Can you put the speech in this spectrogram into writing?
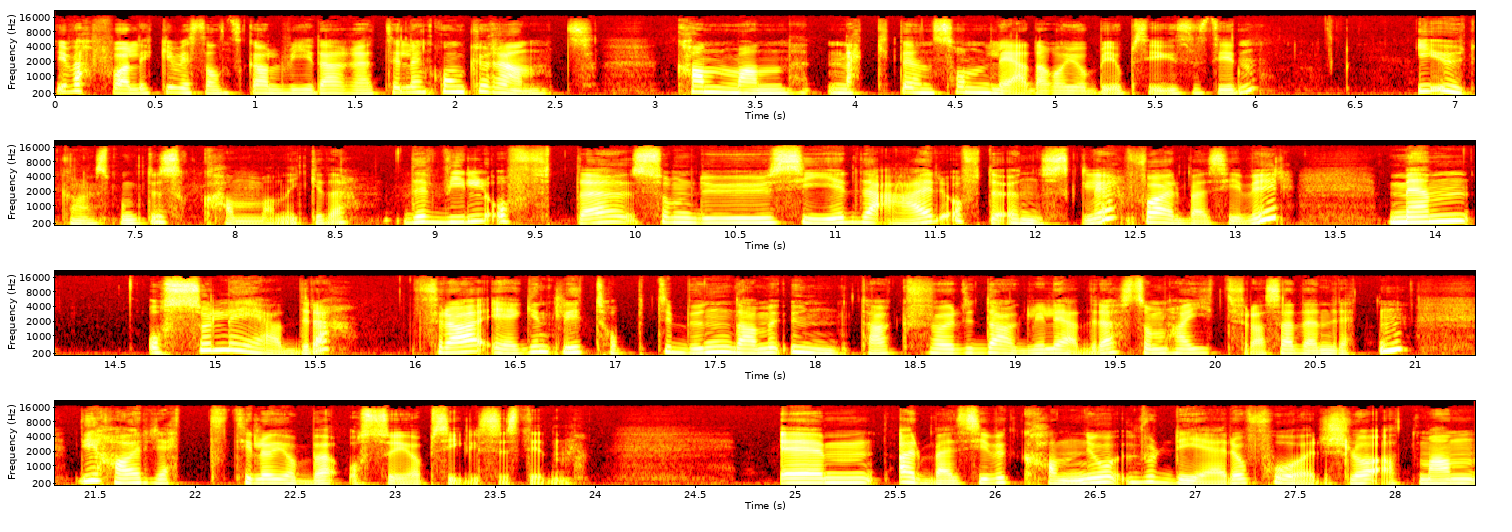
I hvert fall ikke hvis han skal videre til en konkurrent. Kan man nekte en sånn leder å jobbe i oppsigelsestiden? I utgangspunktet så kan man ikke det. Det vil ofte, som du sier, det er ofte ønskelig for arbeidsgiver. Men også ledere fra egentlig topp til bunn, da med unntak for daglige ledere som har gitt fra seg den retten, de har rett til å jobbe også i oppsigelsestiden. Um, arbeidsgiver kan jo vurdere å foreslå at man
